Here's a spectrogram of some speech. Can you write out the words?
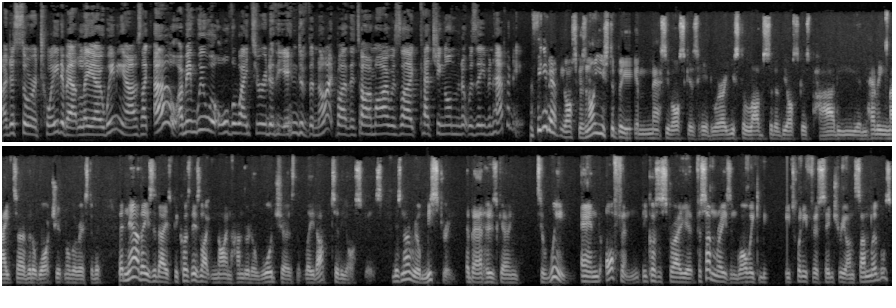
I just saw a tweet about Leo winning. I was like, oh, I mean, we were all the way through to the end of the night by the time I was like catching on that it was even happening. The thing about the Oscars, and I used to be a massive Oscars head, where I used to love sort of the Oscars party and having mates over to watch it and all the rest of it. But now these are days, because there's like 900 award shows that lead up to the Oscars, there's no real mystery about who's going to win. And often, because Australia, for some reason, while we can be 21st century on some levels,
